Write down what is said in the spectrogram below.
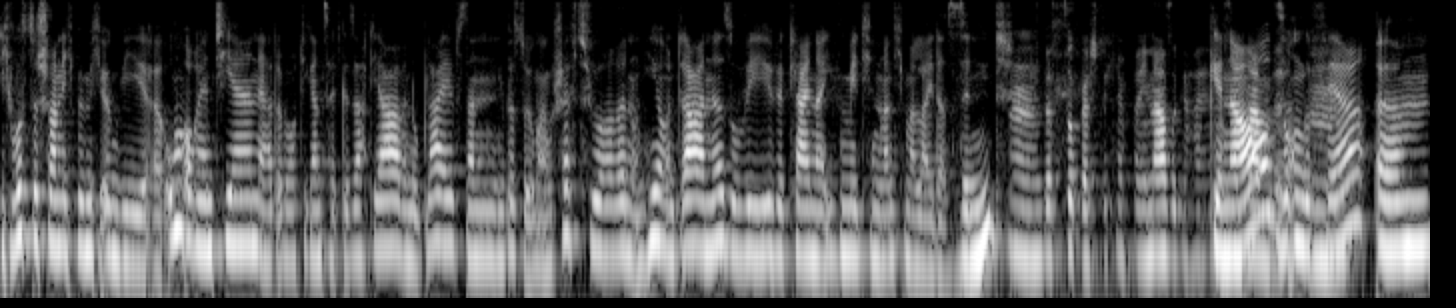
ich wusste schon, ich will mich irgendwie äh, umorientieren. Er hat aber auch die ganze Zeit gesagt, ja, wenn du bleibst, dann wirst du irgendwann Geschäftsführerin und hier und da, ne, so wie wir kleinen naiven Mädchen manchmal leider sind. Mm, das Zuckerstückchen vor die Nase gehalten. Genau, so ungefähr. Mm. Ähm,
